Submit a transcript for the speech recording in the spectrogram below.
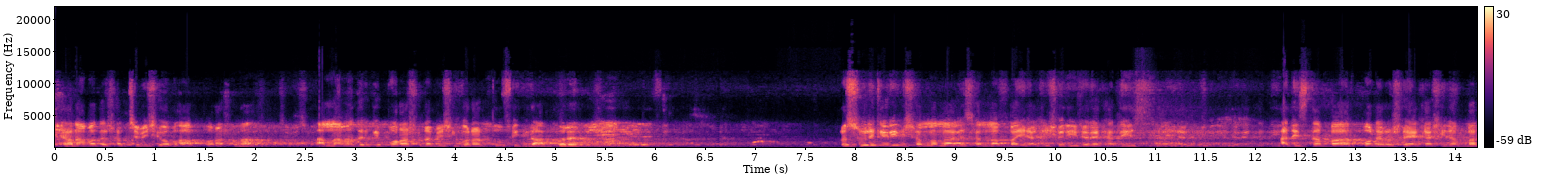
এখন আমাদের সবচেয়ে বেশি অভাব পড়াশোনা আল্লাহ আমাদেরকে পড়াশোনা বেশি করার তৌফিক দান করেন রসুল করিম সাল্লাহ আলি সাল্লাম বাইহাজি শরীফের এক হাদিস হাদিস নাম্বার পনেরোশো একাশি নাম্বার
